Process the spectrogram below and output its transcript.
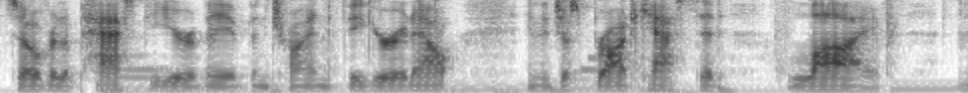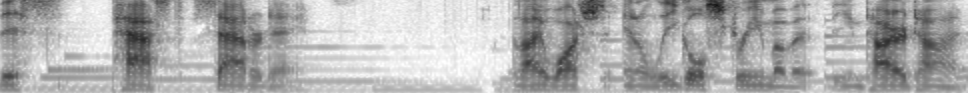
So over the past year, they have been trying to figure it out, and it just broadcasted live this past Saturday. And I watched an illegal stream of it the entire time.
